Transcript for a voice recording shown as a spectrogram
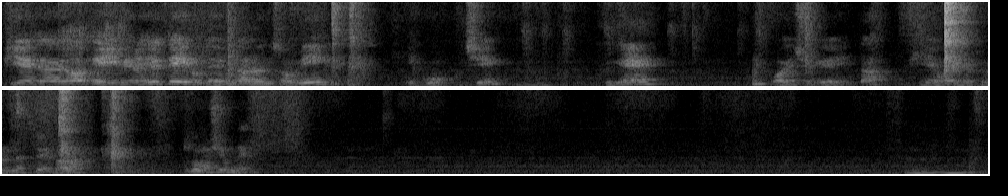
B에 대하여 A, B는 1대1로 내분하는 점이 있고 그치? 음. 그게 Y축에 있다. B의 Y 좌표를 줬대봐. 너무 쉬운데? 음.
